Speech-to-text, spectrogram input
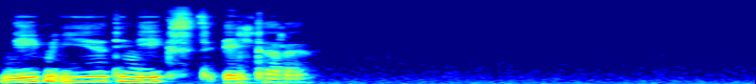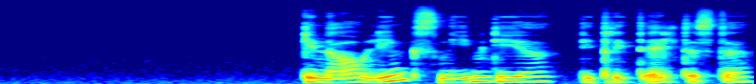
neben ihr die nächst ältere. Genau links neben dir die drittälteste.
